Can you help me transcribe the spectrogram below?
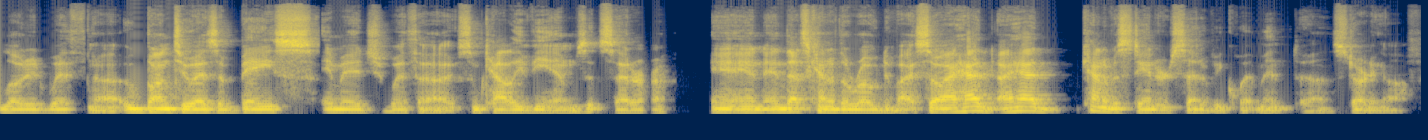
loaded with uh, Ubuntu as a base image with some Kali VMs, etc. And and that's kind of the rogue device. So I had I had kind of a standard set of equipment starting off.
